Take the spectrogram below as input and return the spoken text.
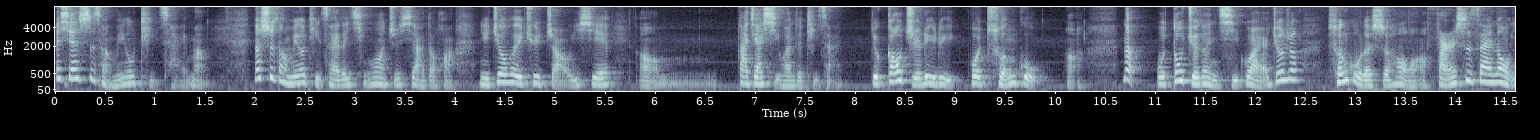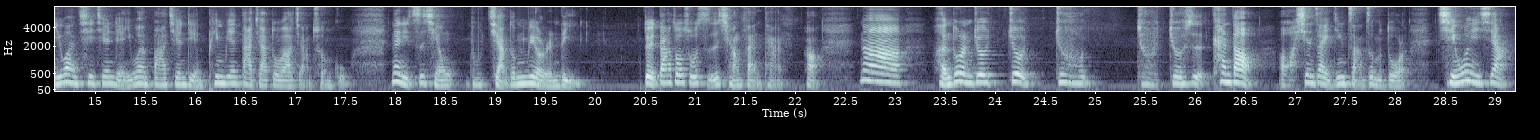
那现在市场没有题材嘛，那市场没有题材的情况之下的话，你就会去找一些嗯。大家喜欢的题材，就高值利率或存股啊，那我都觉得很奇怪，就是说存股的时候啊，反而是在那种一万七千点、一万八千点，偏偏大家都要讲存股，那你之前都讲都没有人理，对，大多数只是抢反弹，好，那很多人就就就就就是看到哦，现在已经涨这么多了。请问一下，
